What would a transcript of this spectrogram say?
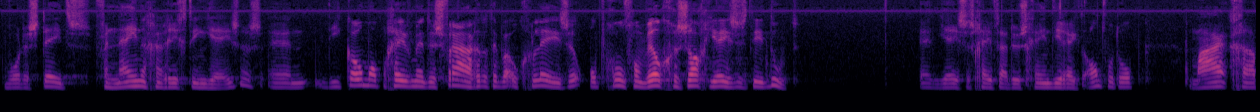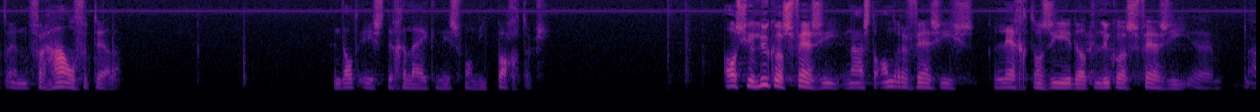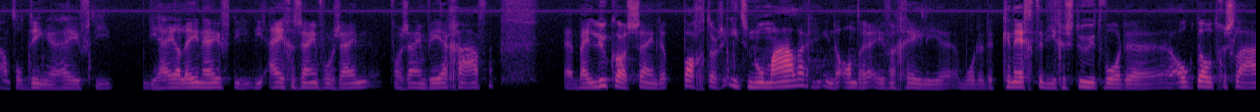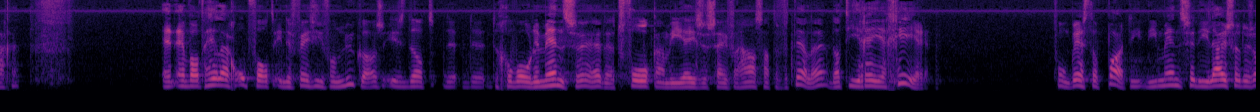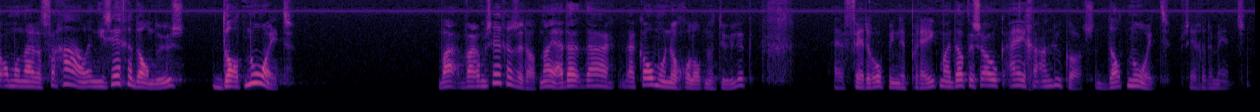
worden steeds verneiniger richting Jezus. En die komen op een gegeven moment dus vragen, dat hebben we ook gelezen, op grond van welk gezag Jezus dit doet. En Jezus geeft daar dus geen direct antwoord op, maar gaat een verhaal vertellen. En dat is de gelijkenis van die pachters. Als je Lucas-versie naast de andere versies legt, dan zie je dat Lucas-versie eh, een aantal dingen heeft die die hij alleen heeft, die, die eigen zijn voor zijn, voor zijn weergave. Eh, bij Lucas zijn de pachters iets normaler. In de andere evangeliën worden de knechten die gestuurd worden eh, ook doodgeslagen. En, en wat heel erg opvalt in de versie van Lucas is dat de, de, de gewone mensen, het volk aan wie Jezus zijn verhaal staat te vertellen, dat die reageren. Vond best apart. Die, die mensen die luisteren dus allemaal naar het verhaal en die zeggen dan dus dat nooit. Waar, waarom zeggen ze dat? Nou ja, daar, daar, daar komen we nog wel op natuurlijk. Eh, verderop in de preek. Maar dat is ook eigen aan Lucas. Dat nooit, zeggen de mensen.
